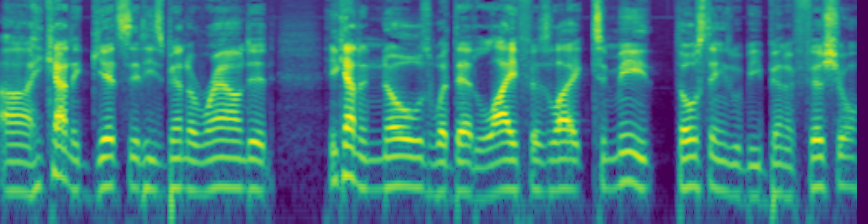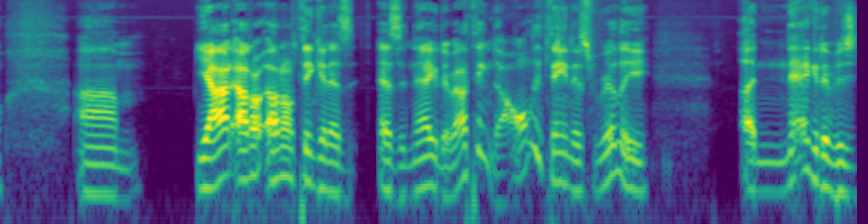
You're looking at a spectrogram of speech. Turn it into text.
Uh, he kind of gets it. He's been around it. He kind of knows what that life is like. To me, those things would be beneficial. Um, yeah, I, I don't. I don't think it as as a negative. I think the only thing that's really a negative is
